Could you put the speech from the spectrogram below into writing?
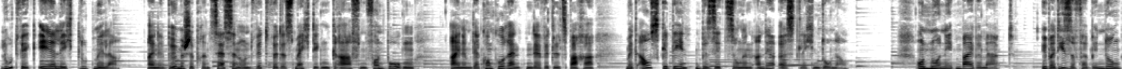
Ludwig ehelicht Ludmilla, eine böhmische Prinzessin und Witwe des mächtigen Grafen von Bogen, einem der Konkurrenten der Wittelsbacher, mit ausgedehnten Besitzungen an der östlichen Donau. Und nur nebenbei bemerkt, über diese Verbindung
